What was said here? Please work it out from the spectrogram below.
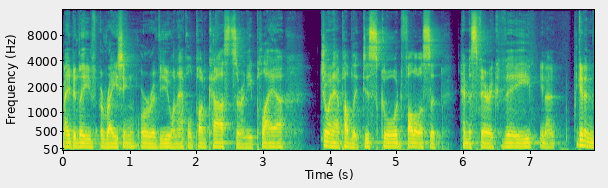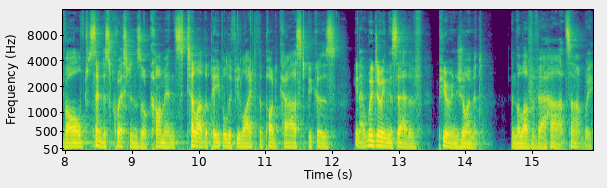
maybe leave a rating or a review on Apple Podcasts or any player. Join our public Discord, follow us at Hemispheric V, you know, get involved, send us questions or comments, tell other people if you liked the podcast because, you know, we're doing this out of pure enjoyment and the love of our hearts, aren't we?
